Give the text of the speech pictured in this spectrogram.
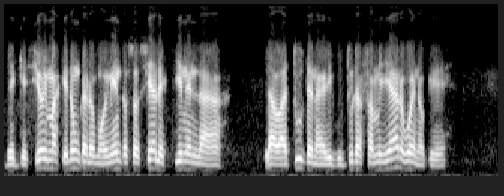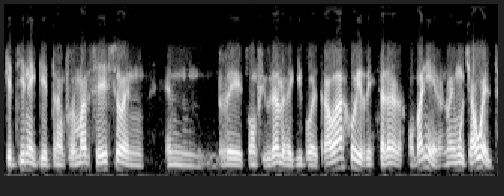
de que si hoy más que nunca los movimientos sociales tienen la, la batuta en agricultura familiar, bueno, que, que tiene que transformarse eso en, en reconfigurar los equipos de trabajo y reinstalar a los compañeros. No hay mucha vuelta.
